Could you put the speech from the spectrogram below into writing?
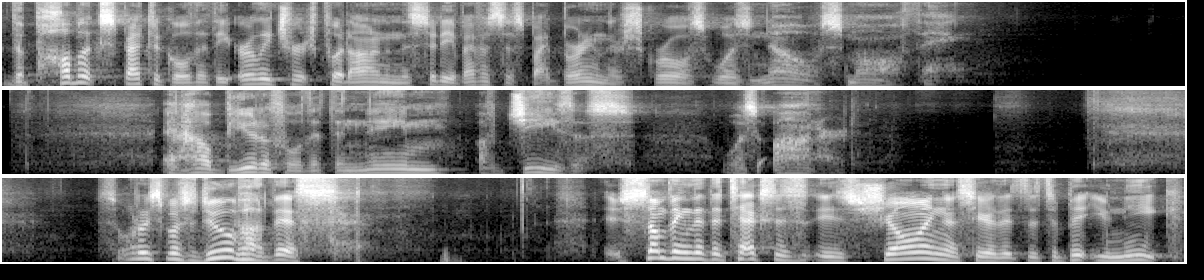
The public spectacle that the early church put on in the city of Ephesus by burning their scrolls was no small thing. And how beautiful that the name of Jesus was honored. So, what are we supposed to do about this? Something that the text is, is showing us here that's, that's a bit unique.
